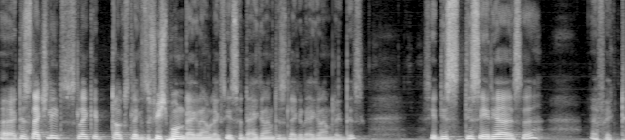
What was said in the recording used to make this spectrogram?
uh, it is actually it's like it talks like a fishbone diagram like see it's a diagram it is like a diagram like this. See this this area is a effect.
